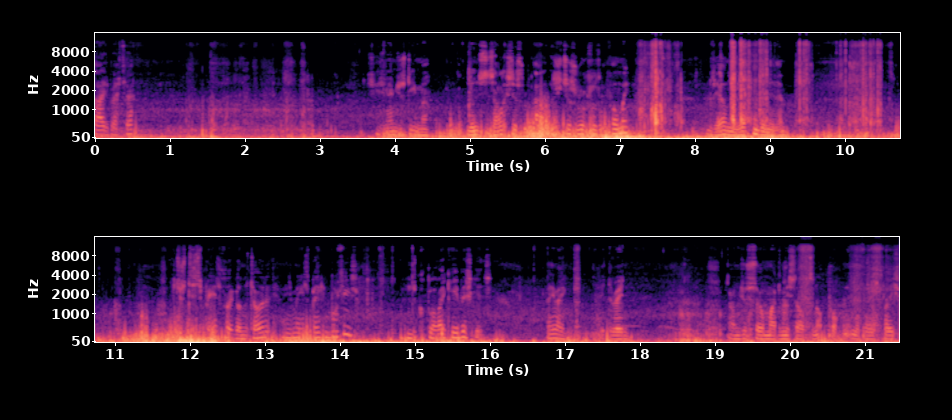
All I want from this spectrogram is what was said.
idiot. side's better. Excuse me, I'm just eating my Linster salad. It's just, uh, it's just rustled up for me. Hell, there's nothing in them. It just disappeared. I thought he'd the toilet. He's made his bacon butties. And a couple of IKEA biscuits. Anyway, they're in. I'm just so mad at myself for not propping it in the first place.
